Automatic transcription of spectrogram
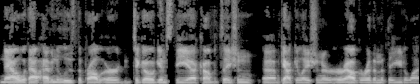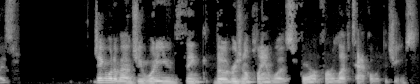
now without having to lose the problem or to go against the uh, compensation um, calculation or, or algorithm that they utilize Jacob, what about you? What do you think the original plan was for, for left tackle with the Chiefs?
